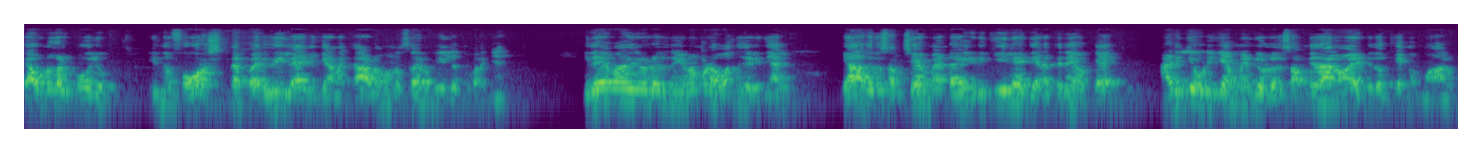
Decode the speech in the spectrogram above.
ടൗണുകൾ പോലും ഇന്ന് ഫോറസ്റ്റിന്റെ പരിധിയിലായിരിക്കുകയാണ് കാടും റിസർവ് ഫീൽഡ് എന്ന് പറഞ്ഞാൽ ഇതേമാതിരിയുള്ള ഒരു നിയമം കൂടെ വന്നു കഴിഞ്ഞാൽ യാതൊരു സംശയം വേണ്ട. ഇടുക്കിയിലെ ജനത്തിനെയൊക്കെ അടിച്ചു ഓടിക്കാൻ വേണ്ടിയുള്ള ഒരു സംവിധാനമായിട്ട് ഇതൊക്കെ അങ്ങ് മാറും.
